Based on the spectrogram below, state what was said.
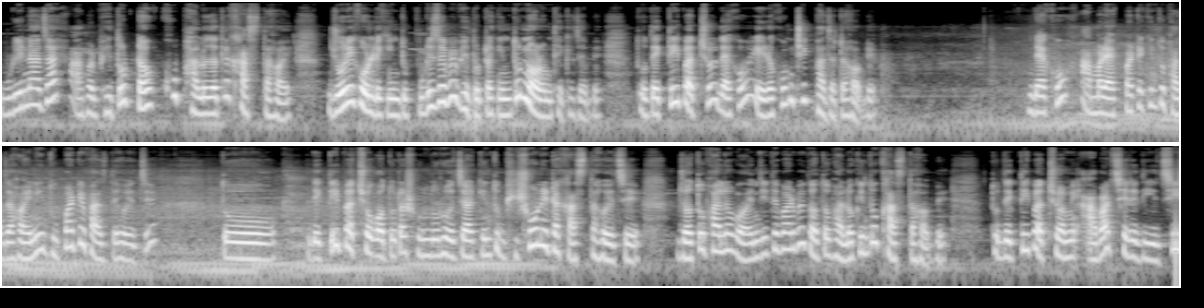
পুড়ে না যায়, আবার ভেতরটাও খুব ভালো যাতে খাস্তা হয়। জোরে করলে কিন্তু পুড়ে যাবে, ভেতরটা কিন্তু নরম থেকে যাবে। তো দেখতেই পাচ্ছ, দেখো এরকম ঠিক ভাজাটা হবে। দেখো, আমার এক পাটে কিন্তু ভাজা হয়নি, দু পাটে ভাজতে হয়েছে। তো দেখতেই পাচ্ছ কতটা সুন্দর হয়েছে আর কিন্তু ভীষণ এটা খাস্তা হয়েছে। যত ভালো বয়ন দিতে পারবে, তত ভালো কিন্তু খাস্তা হবে। তো দেখতেই পাচ্ছ আমি আবার ছেড়ে দিয়েছি,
